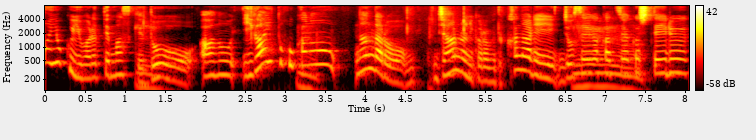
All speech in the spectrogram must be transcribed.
はよく言われてますけど、うん、あの、意外と他の、うん、なんだろう、ジャンルに比べるとかなり女性が活躍している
